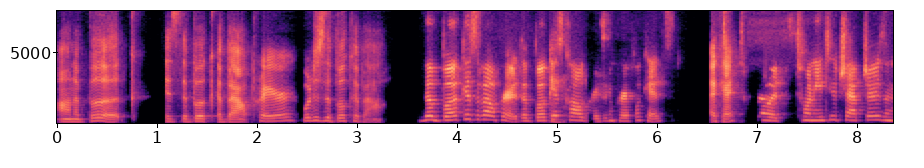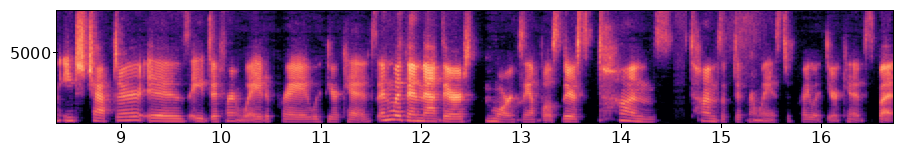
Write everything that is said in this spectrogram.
on a book. Is the book about prayer? What is the book about? The book is about prayer. The book is called raising prayerful kids. Okay. So it's 22 chapters, and each chapter is a different way to pray with your kids. And within that, there's more examples. There's tons, tons of different ways to pray with your kids. But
